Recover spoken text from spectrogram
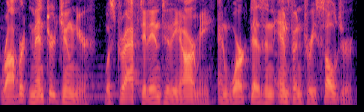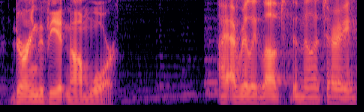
Robert Mentor Jr. was drafted into the Army and worked as an infantry soldier during the Vietnam War. I, I really loved the military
